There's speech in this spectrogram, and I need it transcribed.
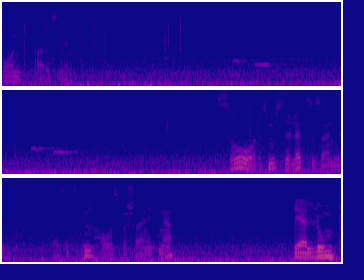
Und alles nehmen. So, das müsste der letzte sein hier. Der ist jetzt im Haus wahrscheinlich, ne? Der Lump.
